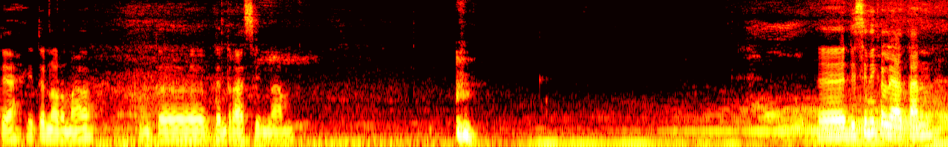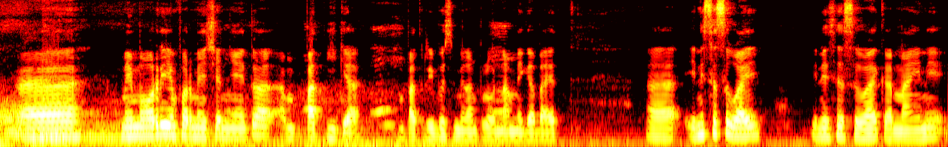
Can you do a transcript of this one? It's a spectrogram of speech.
ya itu normal untuk generasi 6 eh, di sini kelihatan eh, memori informationnya itu 4 GB 4096 MB eh, ini sesuai ini sesuai karena ini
